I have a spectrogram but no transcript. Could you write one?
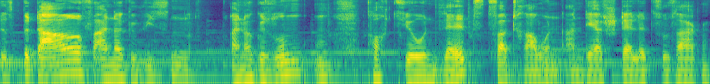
das bedarf einer gewissen einer gesunden Portion Selbstvertrauen an der Stelle zu sagen.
